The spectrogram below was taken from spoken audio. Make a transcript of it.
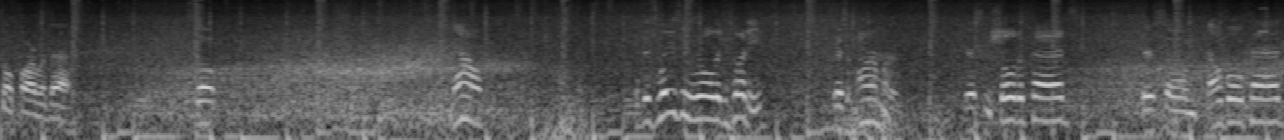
so far with that. So now with this lazy rolling hoodie, there's armor. There's some shoulder pads, there's some elbow pads,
